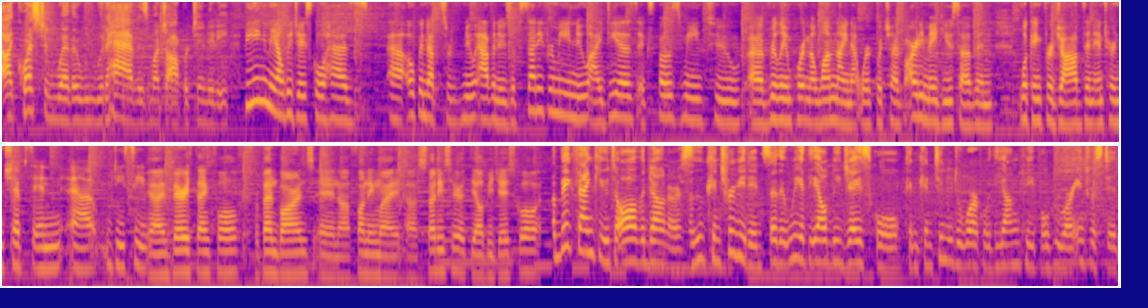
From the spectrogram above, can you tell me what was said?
I question whether we would have as much opportunity. Being in the LBJ school has uh, opened up sort of new avenues of study for me, new ideas, exposed me to a really important alumni network, which I've already made use of in looking for jobs and internships in uh, DC. Yeah, I'm very thankful for Ben Barnes in uh, funding my uh, studies here at the LBJ School. A big thank you to all the donors who contributed so that we at the LBJ School can continue to work with young people who are interested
